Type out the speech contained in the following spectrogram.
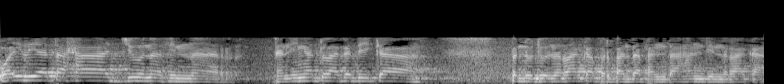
Wa idh yatahajjuna finnar dan ingatlah ketika penduduk neraka berbantah-bantahan di neraka.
